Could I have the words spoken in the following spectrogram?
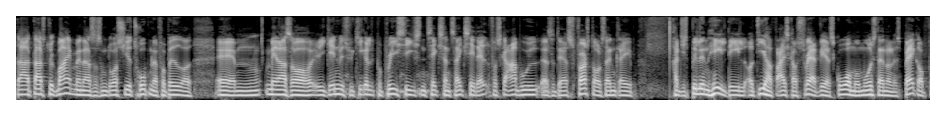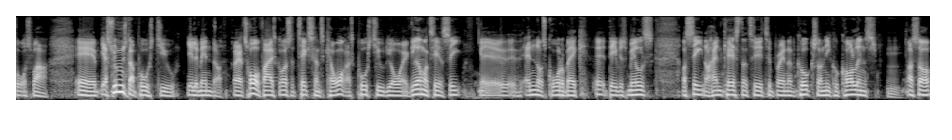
der. Der er et stykke vej, men altså, som du også siger, truppen er forbedret. Øhm, men altså, igen, hvis vi kigger lidt på preseason, Texans har ikke set alt for skarp ud. Altså, deres førsteholdsangreb har de spillet en hel del, og de har faktisk haft svært ved at score mod modstandernes backup-forsvar. Øh, jeg synes, der er positive elementer, og jeg tror faktisk også, at Texans kan overraske positivt i år. Jeg glæder mig til at se øh, andenårs quarterback øh, Davis Mills, og se, når han kaster til, til Brandon Cooks og Nico Collins. Mm. Og så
